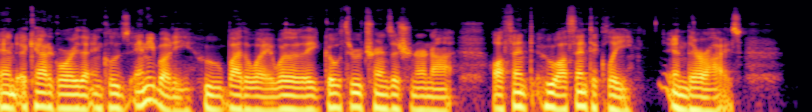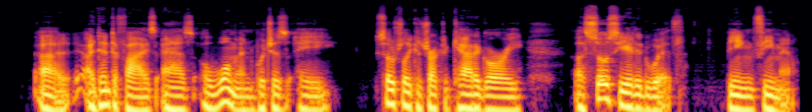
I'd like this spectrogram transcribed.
and a category that includes anybody who, by the way, whether they go through transition or not, authentic, who authentically, in their eyes, uh, identifies as a woman, which is a socially constructed category associated with being female.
